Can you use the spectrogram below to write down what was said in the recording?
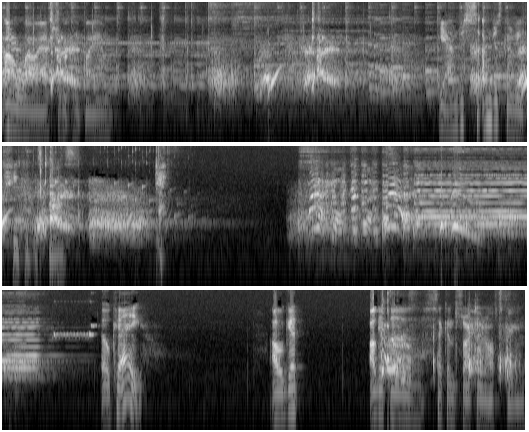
Oh wow, I actually got hit by him. Yeah, I'm just I'm just gonna be cheap with this boss. Okay. I'll get I'll get the second star coin off screen.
